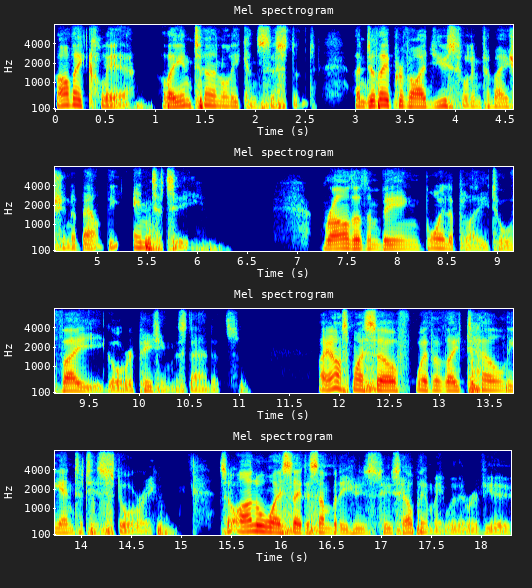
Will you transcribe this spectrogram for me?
Are they clear? Are they internally consistent? And do they provide useful information about the entity rather than being boilerplate or vague or repeating the standards? I ask myself whether they tell the entity's story. So I'll always say to somebody who's who's helping me with a review,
